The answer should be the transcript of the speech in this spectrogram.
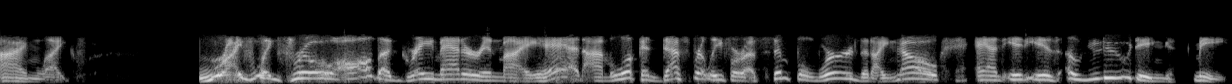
I'm like rifling through all the gray matter in my head. I'm looking desperately for a simple word that I know, and it is eluding me.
